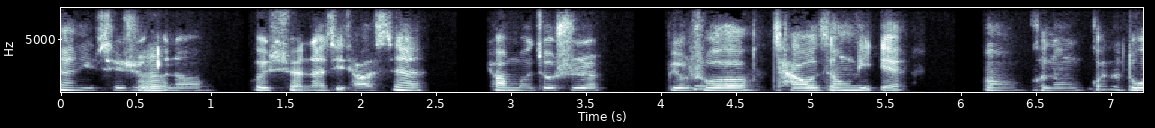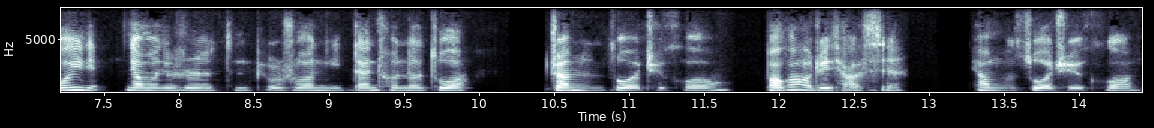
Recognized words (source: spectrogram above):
那你其实可能会选那几条线，要么就是比如说财务经理，嗯，可能管的多一点；要么就是比如说你单纯的做专门做这个报告这条线，要么做这个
